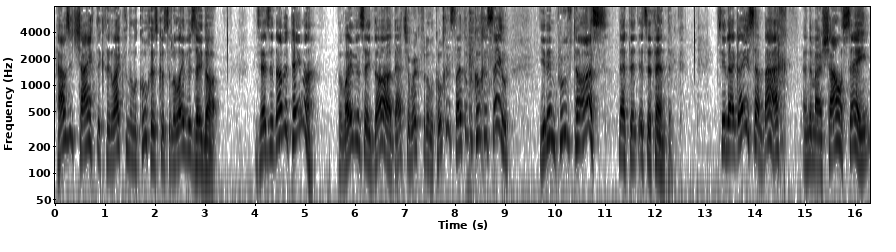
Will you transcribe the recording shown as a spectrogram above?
how is it shaykh to collect from the lukuchas because the leiva zaydah? He says, the Tema. The leiva zaydah, that should work for the lukuchas? Let the lukuchas say, you didn't prove to us that it's authentic. See, the Agai Sabach and the Marshal say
